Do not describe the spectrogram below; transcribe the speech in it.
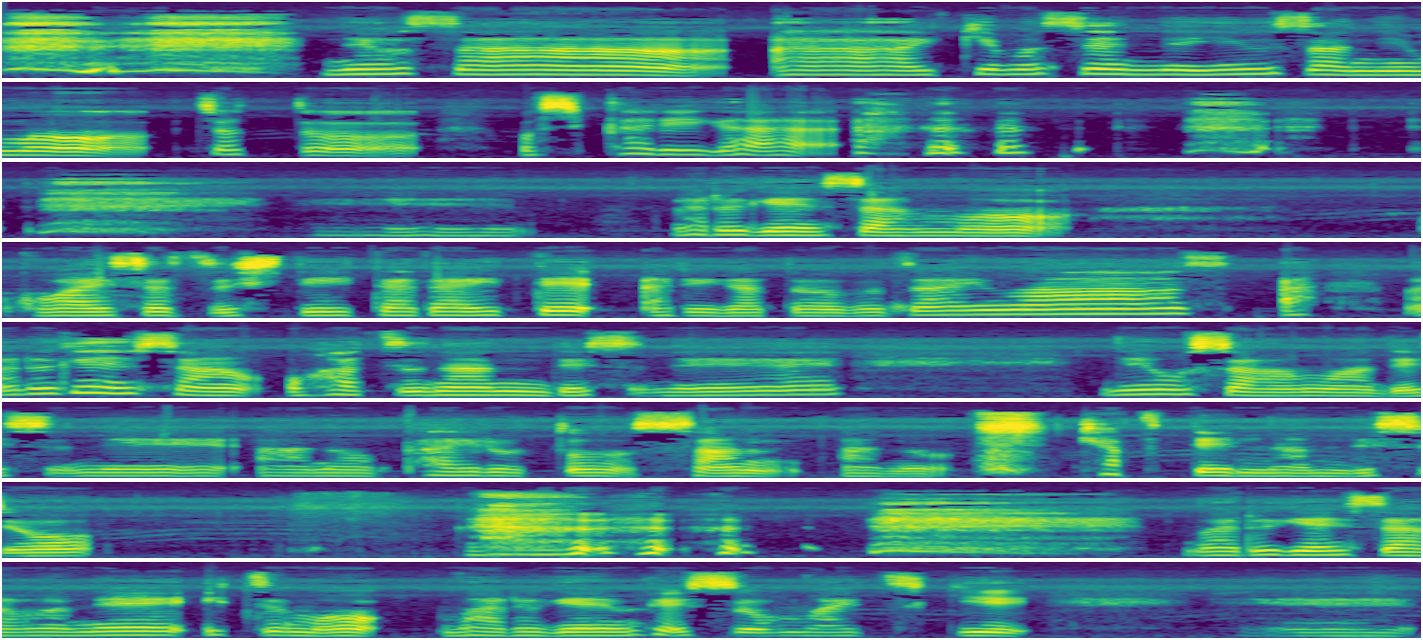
ネオさん、ああいけませんね。ゆうさんにも、ちょっと、お叱りが。えー、マルゲンさんも、ご挨拶していただいてありがとうございます。あ、マルゲンさん、お初なんですね。ネオさんはですね、あの、パイロットさん、あの、キャプテンなんですよ。マルゲンさんはね、いつもマルゲンフェスを毎月、えー、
